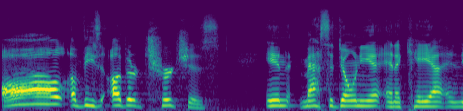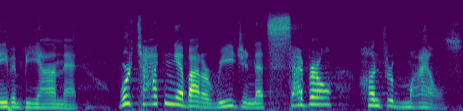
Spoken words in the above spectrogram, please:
all of these other churches in Macedonia and Achaia and even beyond that. We're talking about a region that's several hundred miles.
